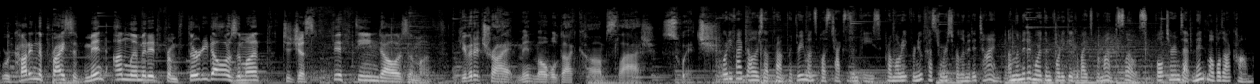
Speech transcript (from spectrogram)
we're cutting the price of Mint Unlimited from $30 a month to just $15 a month. Give it a try at mintmobile.com slash switch. $45 upfront for three months plus taxes and fees. Promo rate for new customers for limited time. Unlimited more than 40 gigabytes per month. Slows. Full terms at mintmobile.com.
